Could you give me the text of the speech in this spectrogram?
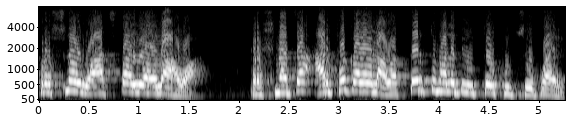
प्रश्न वाचता यायला हवा. प्रश्नाचा अर्थ कळायला हवा तर तुम्हाला ते उत्तर खूप सोपं आहे.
